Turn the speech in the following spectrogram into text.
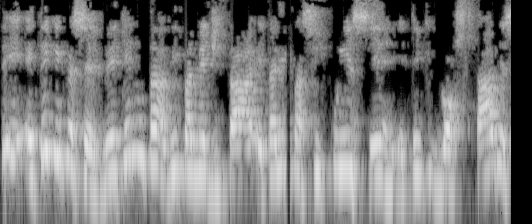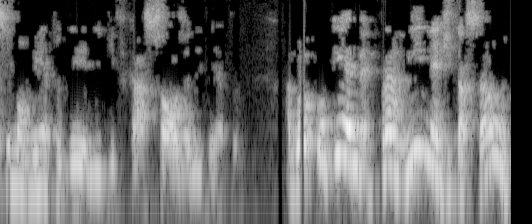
Ele tem que perceber que ele não está ali para meditar, ele está ali para se conhecer, ele tem que gostar desse momento dele, de ficar sós ali dentro. Agora, o que é, para mim, meditação,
